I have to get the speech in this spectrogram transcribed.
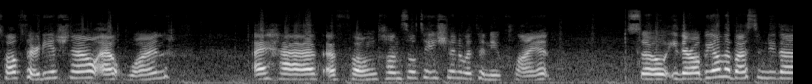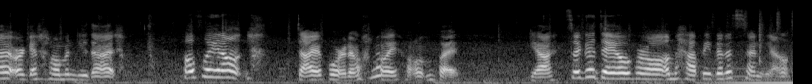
12.30ish now. At one, I have a phone consultation with a new client. So either I'll be on the bus and do that or get home and do that. Hopefully I don't die of boredom on my way home, but yeah, it's a good day overall. I'm happy that it's sunny out.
